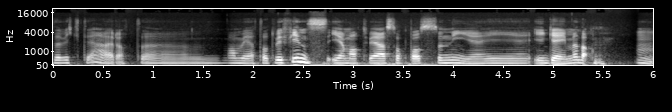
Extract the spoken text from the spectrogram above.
det viktige er at eh, man vet at vi fins, i og med at vi er såpass nye i, i gamet, da. Mm.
